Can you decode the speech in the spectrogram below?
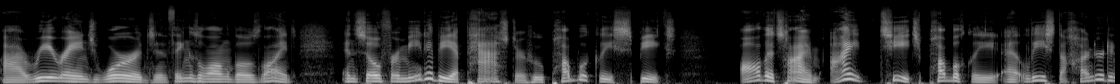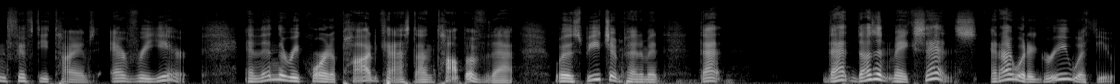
uh, rearrange words and things along those lines. And so, for me to be a pastor who publicly speaks all the time, I teach publicly at least 150 times every year. And then to record a podcast on top of that with a speech impediment, that that doesn't make sense. And I would agree with you.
